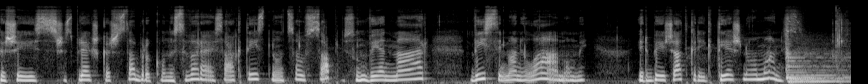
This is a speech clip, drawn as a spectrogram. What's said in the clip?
ka šīs, šis priekškarš sabruka un es varēju sākt īstenot savus sapņus. Un vienmēr visi mani lēmumi ir bijuši atkarīgi tieši no manis.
